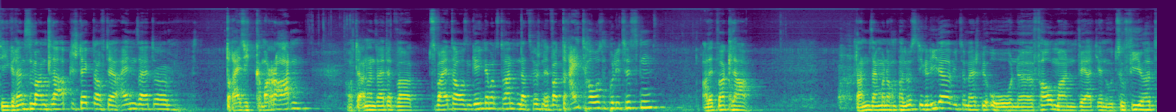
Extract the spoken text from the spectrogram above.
Die Grenzen waren klar abgesteckt. Auf der einen Seite 30 Kameraden, auf der anderen Seite etwa 2000 Gegendemonstranten, dazwischen etwa 3000 Polizisten. Alles war klar. Dann sagen wir noch ein paar lustige Lieder, wie zum Beispiel Ohne V-Mann wärt ihr nur zu viert.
